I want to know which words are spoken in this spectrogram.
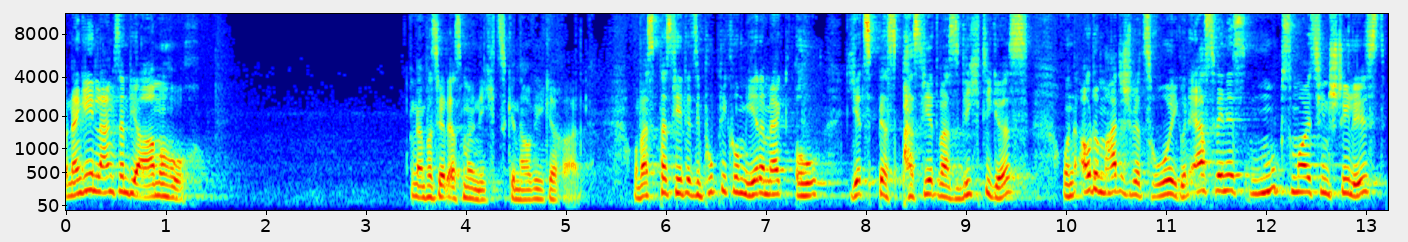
und dann gehen langsam die Arme hoch. Und dann passiert erstmal nichts, genau wie gerade. Und was passiert jetzt im Publikum? Jeder merkt, oh, jetzt passiert was Wichtiges und automatisch wird es ruhig. Und erst wenn es mucksmäuschenstill ist,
